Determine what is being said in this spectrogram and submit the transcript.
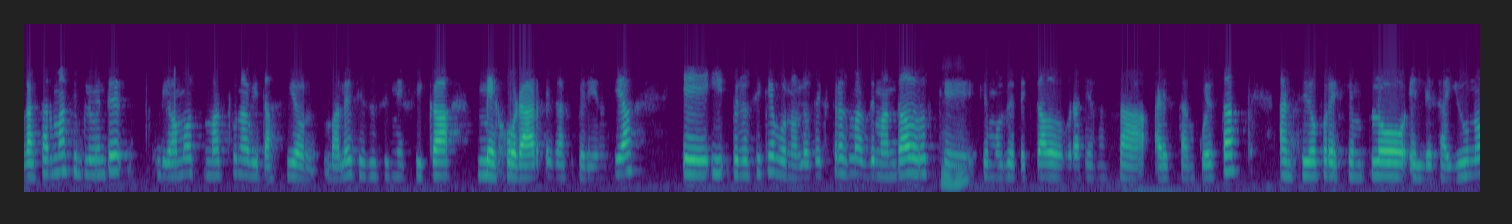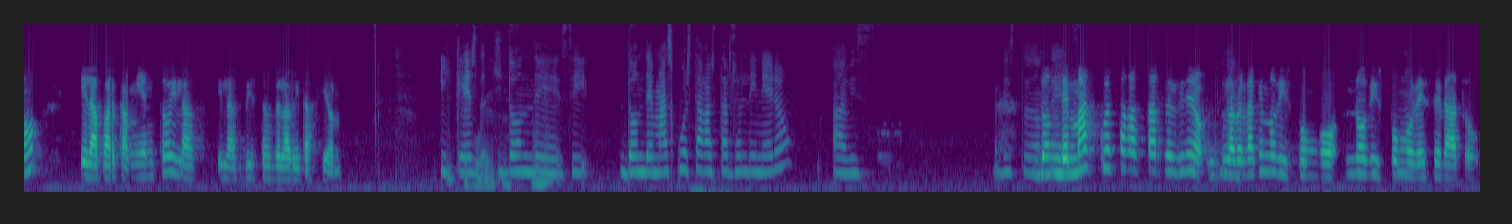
gastar más simplemente, digamos, más que una habitación, ¿vale? Si eso significa mejorar esa experiencia. Eh, y, pero sí que, bueno, los extras más demandados que, que hemos detectado gracias a esta, a esta encuesta han sido, por ejemplo, el desayuno, el aparcamiento y las, y las vistas de la habitación. ¿Y qué es donde, sí, donde más cuesta gastarse el dinero? ¿Habéis visto dónde Donde es? más cuesta gastarse el dinero, la verdad que no dispongo, no dispongo de ese dato,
